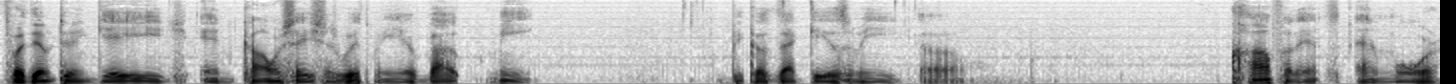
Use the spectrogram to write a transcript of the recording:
for them to engage in conversations with me about me because that gives me uh, confidence and more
